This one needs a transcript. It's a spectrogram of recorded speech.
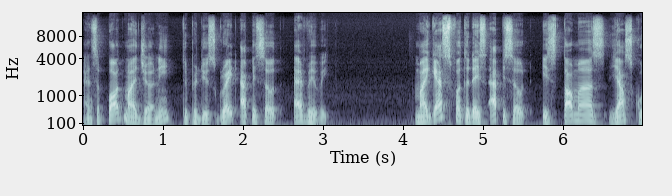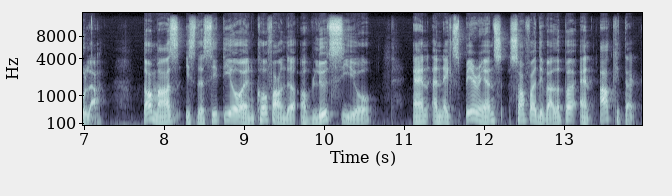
and support my journey to produce great episodes every week. My guest for today's episode is Thomas Jaskula. Thomas is the CTO and co-founder of Luteceo and an experienced software developer and architect.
